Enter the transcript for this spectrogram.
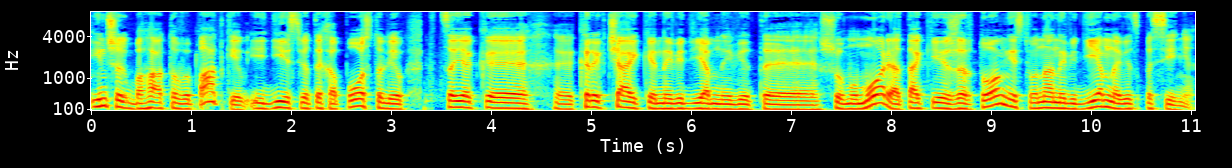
інших багато випадків, і дії святих апостолів. Це як е, е, крик чайки невід'ємний від шуму моря, так і жертовність, вона невід'ємна від спасіння.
